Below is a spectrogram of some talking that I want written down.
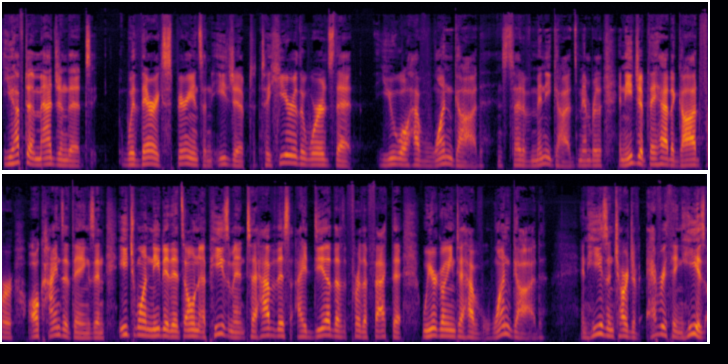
you have to imagine that with their experience in Egypt, to hear the words that you will have one God instead of many gods. Remember, in Egypt, they had a God for all kinds of things, and each one needed its own appeasement. To have this idea for the fact that we are going to have one God, and He is in charge of everything, He is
